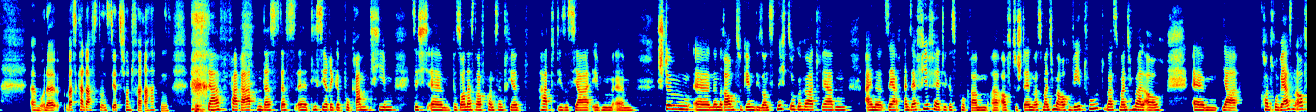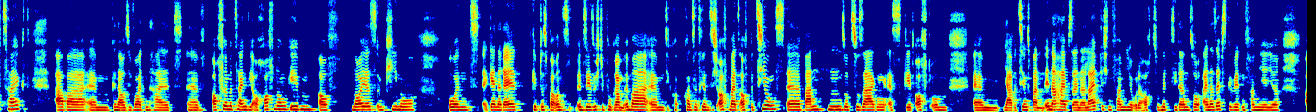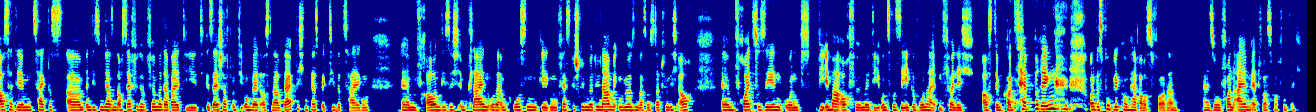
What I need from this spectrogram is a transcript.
ähm, oder was kann, darfst du uns jetzt schon verraten? Ich darf verraten, dass das äh, diesjährige Programmteam sich äh, besonders darauf konzentriert hat, dieses Jahr eben ähm, Stimmen äh, einen Raum zu geben, die sonst nicht so gehört werden, eine sehr, ein sehr vielfältiges Programm äh, aufzustellen, was manchmal auch wehtut, was manchmal auch ähm, ja Kontroversen aufzeigt. Aber ähm, genau, sie wollten halt äh, auch Filme zeigen, die auch Hoffnung geben auf Neues im Kino. Und äh, generell gibt es bei uns im Sehsüchte-Programm immer, ähm, die ko konzentrieren sich oftmals auf Beziehungsbanden äh, sozusagen. Es geht oft um ähm, ja, Beziehungsbanden innerhalb seiner leiblichen Familie oder auch zu Mitgliedern so einer selbstgewählten Familie. Außerdem zeigt es, ähm, in diesem Jahr sind auch sehr viele Filme dabei, die die Gesellschaft und die Umwelt aus einer weiblichen Perspektive zeigen. Ähm, Frauen, die sich im Kleinen oder im Großen gegen festgeschriebene Dynamiken lösen, was uns natürlich auch ähm, freut zu sehen und wie immer auch Filme, die unsere Sehgewohnheiten völlig aus dem Konzept bringen und das Publikum herausfordern. Also von allem etwas hoffentlich.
